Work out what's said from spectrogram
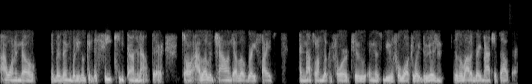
I want to know if there's anybody who can defeat Keith Thurman out there. So I love a challenge. I love great fights. And that's what I'm looking forward to in this beautiful welterweight division. There's a lot of great matchups out there.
